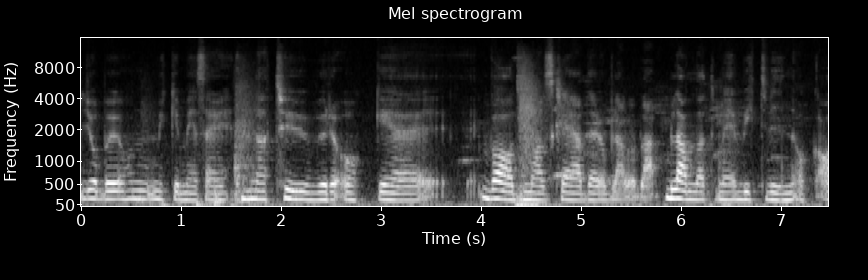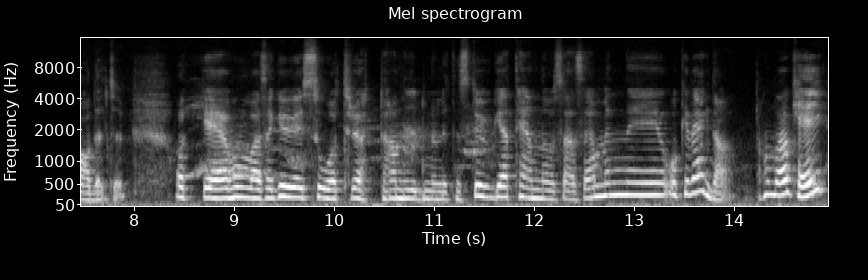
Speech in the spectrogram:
jobbar hon mycket med så här, natur och eh, vadmalskläder och bla bla bla. Blandat med vitt vin och adel typ. Och eh, hon var så här, gud jag är så trött. Och han hyrde en liten stuga till henne och sa så här, men eh, åk iväg då. Hon var okej.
